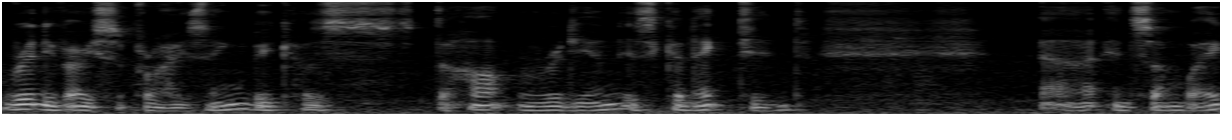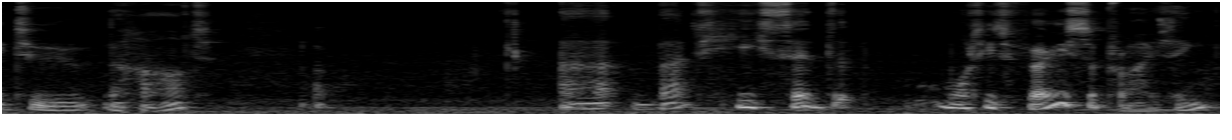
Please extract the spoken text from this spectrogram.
really very surprising because the heart meridian is connected uh, in some way to the heart. Uh, but he said that what is very surprising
